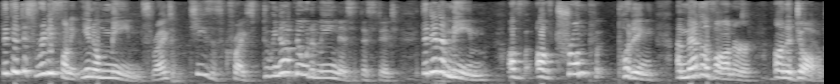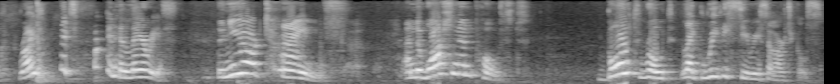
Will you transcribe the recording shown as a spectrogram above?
They did this really funny, you know, memes, right? Jesus Christ, do we not know what a meme is at this stage? They did a meme of, of Trump putting a Medal of Honor on a dog, right? It's fucking hilarious. The New York Times and the Washington Post both wrote like really serious articles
